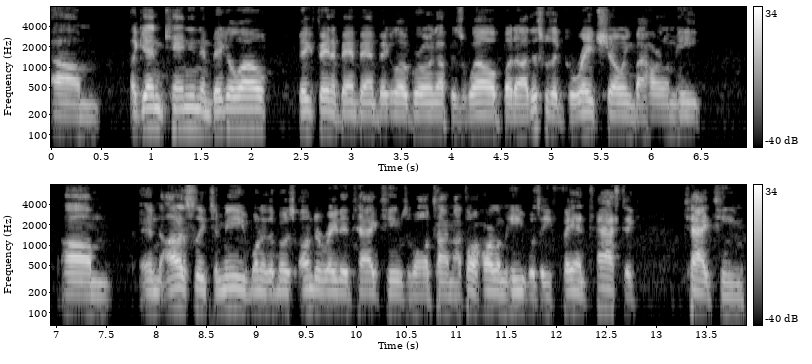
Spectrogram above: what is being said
Um, again, Kanyon and Bigelow, big fan of Bam Bam Bigelow growing up as well. But uh, this was a great showing by Harlem Heat. Um, and honestly, to me, one of the most underrated tag teams of all time. I thought Harlem Heat was a fantastic tag team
